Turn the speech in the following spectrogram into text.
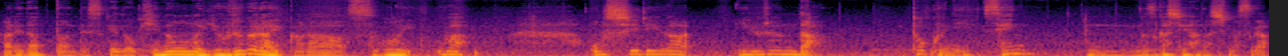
あれだったんですけど昨日の夜ぐらいからすごいうわお尻が緩んだ。特にせん、うん、難しい話しますが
